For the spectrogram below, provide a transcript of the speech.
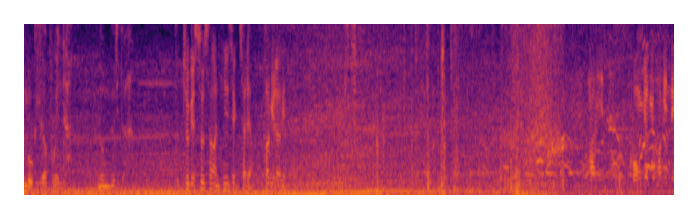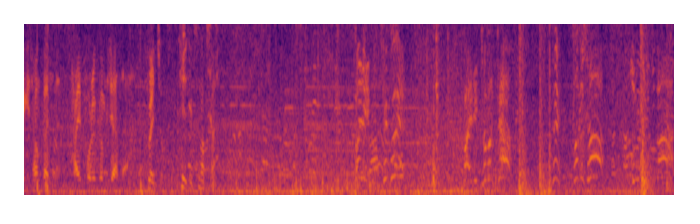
무기가 보인다 놈들이다 북쪽에 수상한 흰색 차량 확인하겠다. 확인. 공격이 확인되기 전까지는 발포를 금지한다. 왼쪽 흰색 승합차. 빨리 체포해! 빨리 도망쳐! 거기서 움직이지 마!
